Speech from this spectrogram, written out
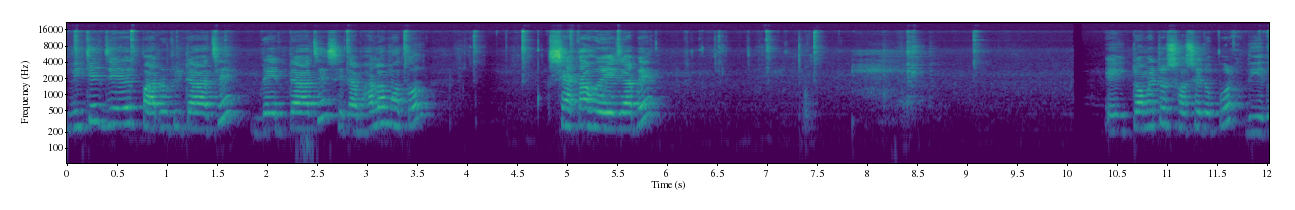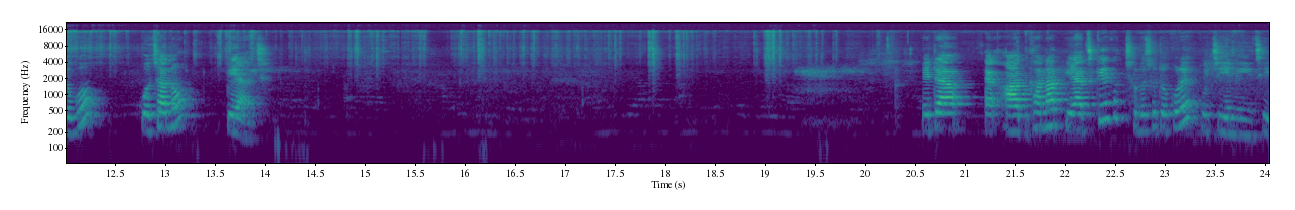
নিচে যে পাউরুটিটা আছে ব্রেডটা আছে, সেটা ভালো মতন সেঁকা হয়ে যাবে। এই টমেটো সসের ওপর দিয়ে দেবো কোচানো পেঁয়াজ। এটা আধখানা পেঁয়াজকে ছোট ছোট করে কুচিয়ে নিয়েছি।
